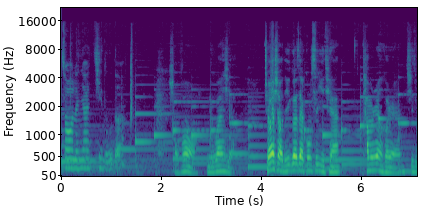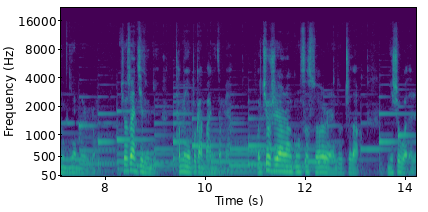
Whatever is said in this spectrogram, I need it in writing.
招人家嫉妒的。小凤，没关系，只要小迪哥在公司一天，他们任何人嫉妒你也没有用。就算嫉妒你，他们也不敢把你怎么样。我就是要让公司所有人都知道，你是我的人。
